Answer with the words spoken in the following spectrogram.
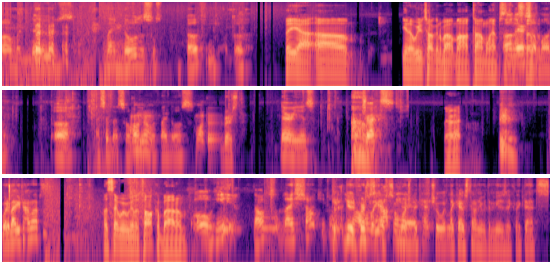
Oh my nose. my nose is so stuffy. Ugh. But yeah, um, you know, we were talking about my time lapses Oh, and there's stuff. someone. Oh, I said that so Oh, no. with my nose. I want the burst. There he is. Oh. Trucks. All right. What about your time lapses? Let's say we were going to talk about them. Oh, he. That was a nice shot. You know, he Dude, first of all, you have so much there. potential with, like I was telling you, with the music. Like that's,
